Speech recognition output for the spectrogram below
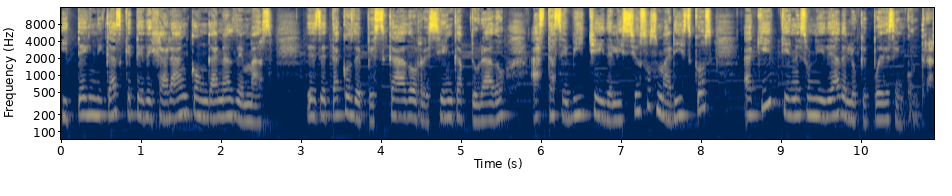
y técnicas que te dejarán con ganas de más, desde tacos de pescado recién capturado hasta ceviche y deliciosos mariscos, aquí tienes una idea de lo que puedes encontrar.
